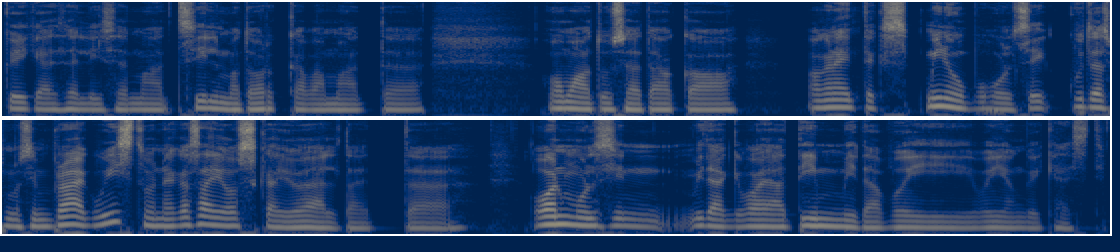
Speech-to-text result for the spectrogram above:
kõige sellisemad silmatorkavamad eh, omadused, aga aga näiteks minu puhul see, kuidas ma siin praegu istun, ega sa ei oska ju öelda, et äh, on mul siin midagi vaja timmida või, või on kõik hästi?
